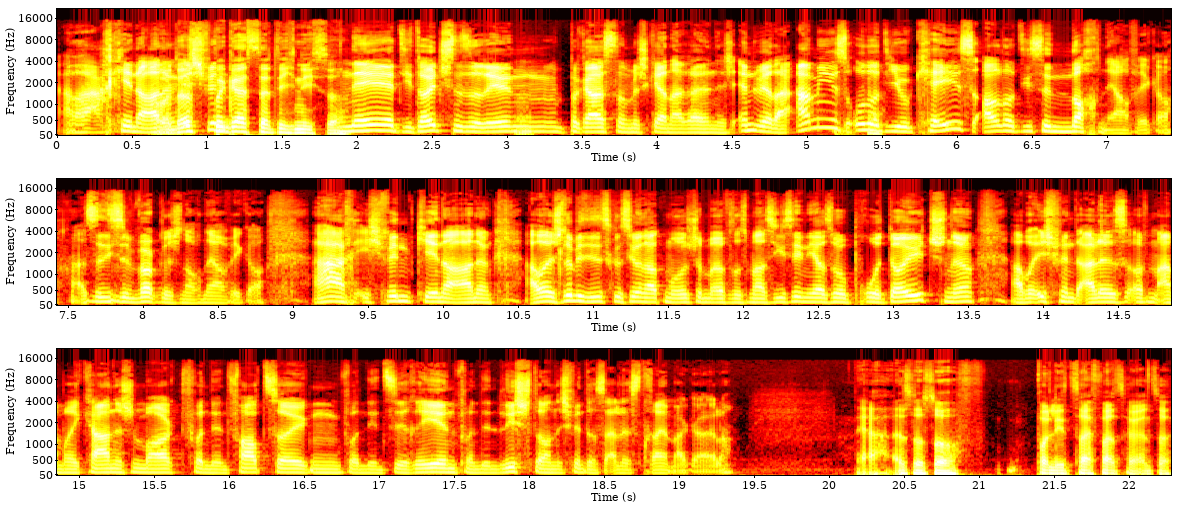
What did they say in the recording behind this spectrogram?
Aber ach, keine Aber Ahnung. das ich find, begeistert dich nicht so. Nee, die deutschen Sirenen begeistern mich generell nicht. Entweder Amis oder die UKs, Alter, die sind noch nerviger. Also die sind wirklich noch nerviger. Ach, ich finde, keine Ahnung. Aber ich glaube, die Diskussion hatten wir auch schon mal öfters mal. Sie sind ja so pro Deutsch, ne? Aber ich finde alles auf dem amerikanischen Markt von den Fahrzeugen, von den Sirenen, von den Lichtern, ich finde das alles dreimal geiler. Ja, also so Polizeifahrzeuge und so.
